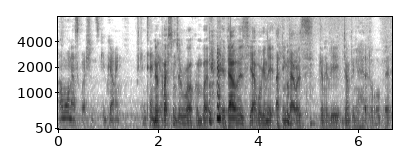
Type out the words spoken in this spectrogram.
I won't ask questions. Keep going. Continue. No questions are welcome, but if that was yeah, we're gonna. I think that was gonna be jumping ahead a little bit.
